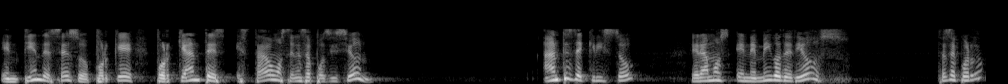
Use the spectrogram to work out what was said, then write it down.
¿Entiendes eso? ¿Por qué? Porque antes estábamos en esa posición. Antes de Cristo éramos enemigos de Dios. ¿Estás de acuerdo?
